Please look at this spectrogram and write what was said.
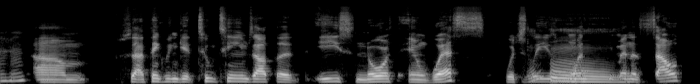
Mm-hmm. Um, so I think we can get two teams out the East, North, and West, which leaves mm. one team in the South.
